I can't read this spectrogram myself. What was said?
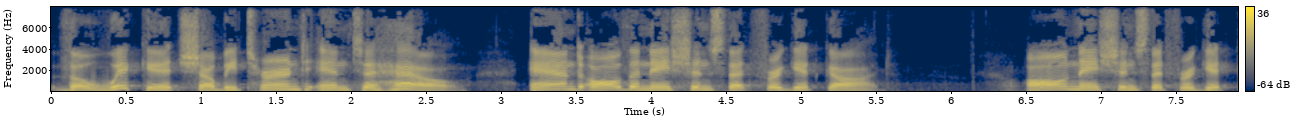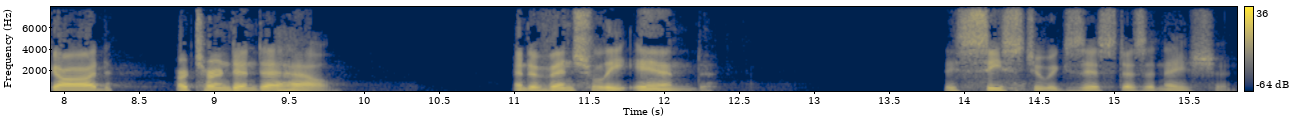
The wicked shall be turned into hell, and all the nations that forget God. All nations that forget God are turned into hell and eventually end. They cease to exist as a nation.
